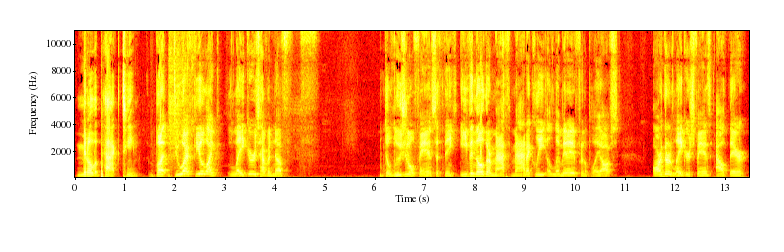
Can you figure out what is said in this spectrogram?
middle of the pack team. But do I feel like Lakers have enough delusional fans to think, even though they're mathematically eliminated from the playoffs, are there Lakers fans out there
